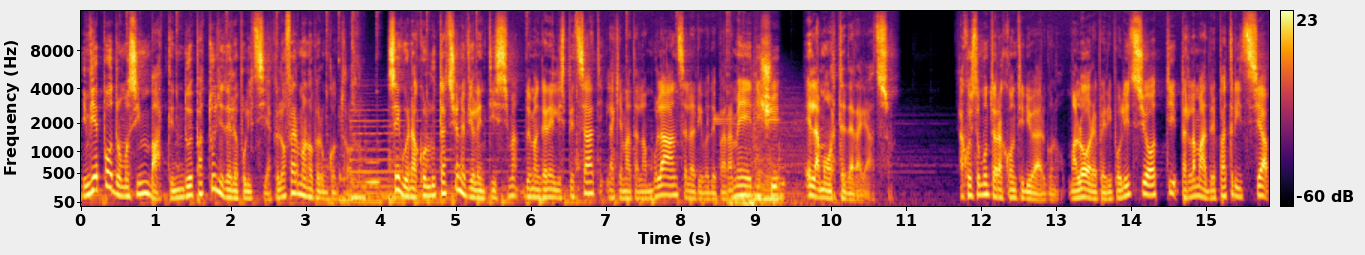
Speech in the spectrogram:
In via Ippodromo si imbatte in due pattuglie della polizia che lo fermano per un controllo. Segue una colluttazione violentissima, due manganelli spezzati, la chiamata all'ambulanza, l'arrivo dei paramedici e la morte del ragazzo. A questo punto i racconti divergono, malore per i poliziotti, per la madre Patrizia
